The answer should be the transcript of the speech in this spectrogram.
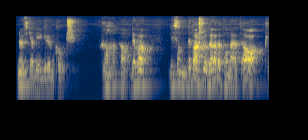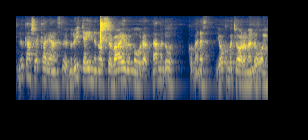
nu ska jag bli en grym coach. Ja, det var liksom, det bara slog över på mig att ja, nu kanske är karriären slut. Men då gick jag in i något survivor mode att nej men då kommer jag, näst, jag kommer klara mig ändå. Mm.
